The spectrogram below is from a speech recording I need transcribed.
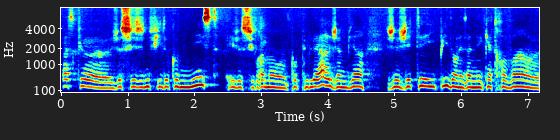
Parce que je suis une fille de communiste et je suis vraiment populaire et j'aime bien. J'étais hippie dans les années 80 euh,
